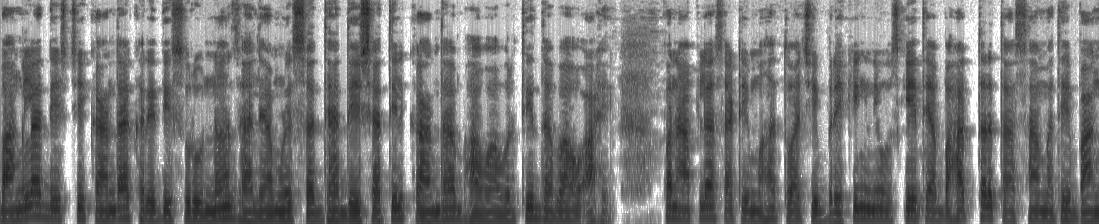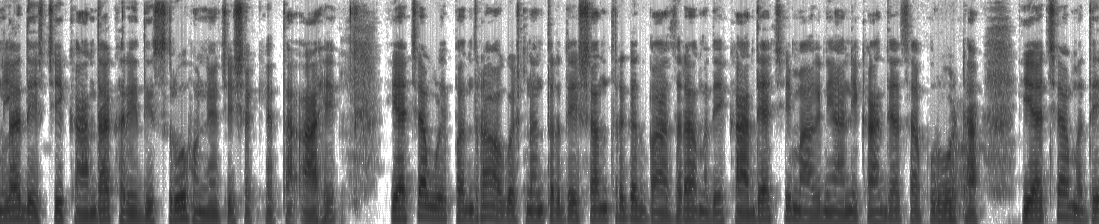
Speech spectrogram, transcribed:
बांगलादेशची कांदा खरेदी सुरू न झाल्यामुळे सध्या देशातील कांदा भावावरती दबाव आहे. पण आपल्यासाठी महत्त्वाची ब्रेकिंग न्यूज की येत्या बहात्तर तासामध्ये बांगलादेशची कांदा खरेदी सुरू होण्याची शक्यता आहे. याच्यामुळे पंधरा ऑगस्ट नंतर देशांतर्गत बाजारामध्ये कांद्याची मागणी आणि कांद्याचा पुरवठा याच्यामध्ये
